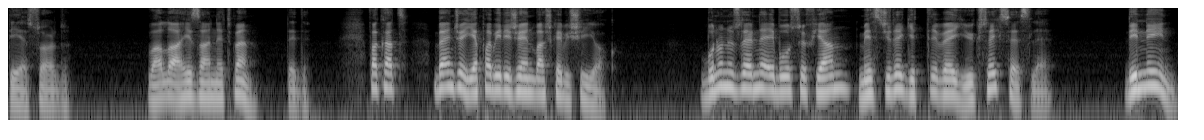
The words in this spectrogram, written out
diye sordu. Vallahi zannetmem, dedi. Fakat bence yapabileceğin başka bir şey yok. Bunun üzerine Ebu Süfyan mescide gitti ve yüksek sesle, Dinleyin,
